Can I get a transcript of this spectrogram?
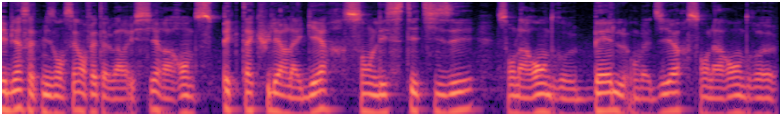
Et eh bien cette mise en scène, en fait, elle va réussir à rendre spectaculaire la guerre sans l'esthétiser, sans la rendre belle, on va dire, sans la rendre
